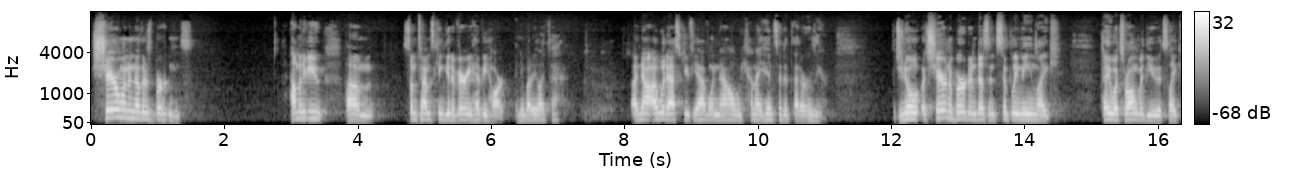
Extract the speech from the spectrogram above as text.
share one another's burdens. How many of you um, sometimes can get a very heavy heart? Anybody like that? Uh, now, I would ask you if you have one now. We kind of hinted at that earlier. But you know, sharing a burden doesn't simply mean like, hey, what's wrong with you? It's like,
